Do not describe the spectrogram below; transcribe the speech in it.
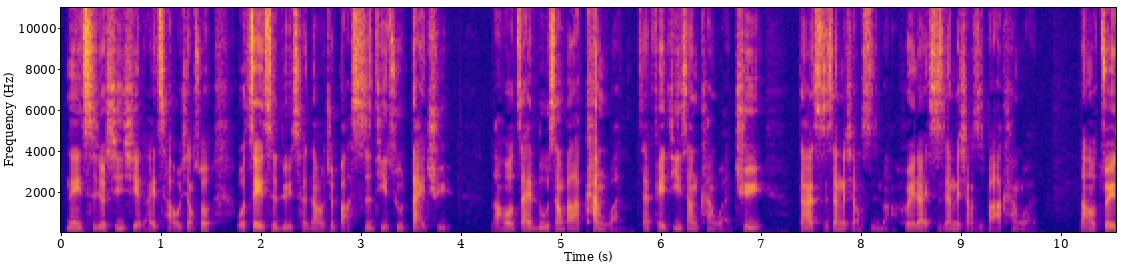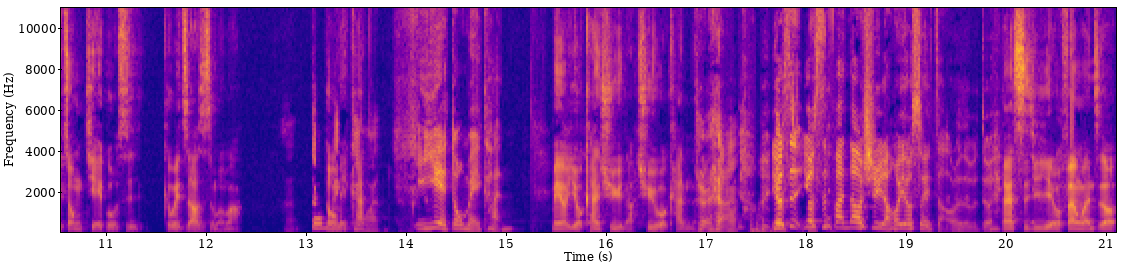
那一次就心血来潮，我想说我这一次旅程呢，我就把实体书带去，然后在路上把它看完，在飞机上看完，去大概十三个小时嘛，回来十三个小时把它看完，然后最终结果是各位知道是什么吗？都没看，一页都没看。没有有看序的，序我看的。对啊，又是又是翻到序，然后又睡着了，对不对？大概十几页，我翻完之后，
